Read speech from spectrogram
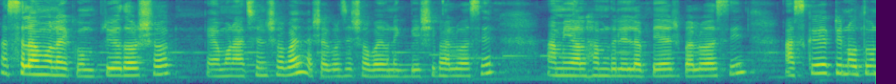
আসসালামু আলাইকুম, প্রিয় দর্শক। কেমন আছেন সবাই? আশা করছি সবাই অনেক বেশি ভালো আছে। আমি আলহামদুলিল্লাহ বেশ ভালো আছি। আজকেও একটি নতুন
